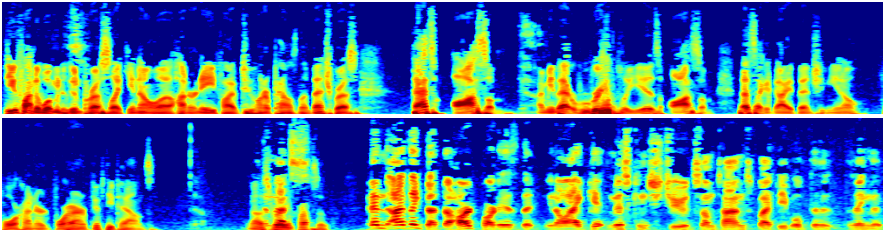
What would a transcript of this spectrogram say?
If you find a woman who can press like, you know, 185, 200 pounds on the bench press, that's awesome. Yeah. I mean, that really is awesome. That's like a guy benching, you know, 400, 450 pounds. Know, that's and really that's, impressive. And I think that the hard part is that, you know, I get misconstrued sometimes by people to, to think that,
